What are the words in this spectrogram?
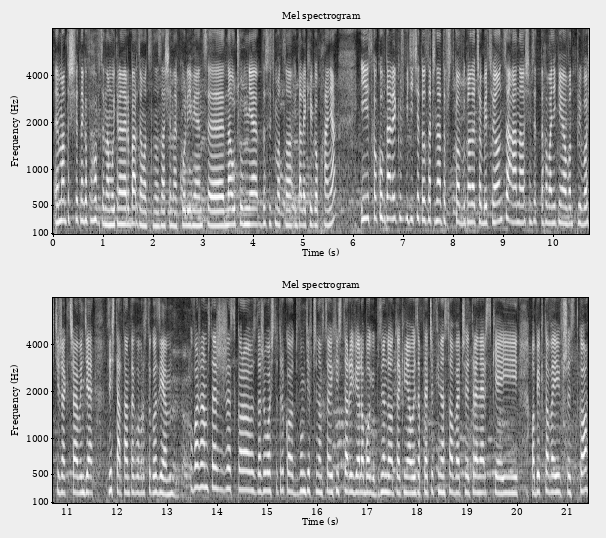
E, Mam też świetnego fachowca, no mój trener bardzo mocno zna się na kuli, więc e, nauczył mnie dosyć mocno i dalekiego pchania. I skoków dalej, jak już widzicie, to zaczyna to wszystko wyglądać obiecująco, a na 800 to chyba nikt nie ma wątpliwości, że jak trzeba będzie zjeść tartan, to po prostu go zjem. Uważam też, że skoro zdarzyło się to tylko dwóm dziewczynom w całej historii wieloboju, bez względu na to, jakie miały zaplecze finansowe, czy trenerskie i obiektowe i wszystko,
